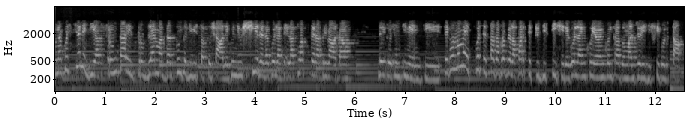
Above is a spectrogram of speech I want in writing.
una questione di affrontare il problema dal punto di vista sociale, quindi uscire da quella che è la tua sfera privata dei tuoi sentimenti. Secondo me questa è stata proprio la parte più difficile, quella in cui ho incontrato maggiori difficoltà.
